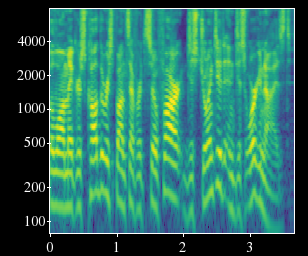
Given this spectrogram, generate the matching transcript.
The lawmakers called the response efforts so far disjointed and disorganized.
